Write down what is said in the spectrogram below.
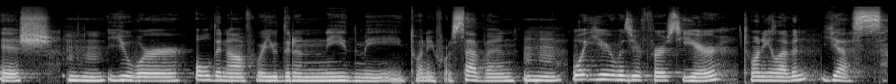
ish. Mm-hmm. You were old enough where you didn't need me 24 7. Mm-hmm. What year was your first year? 2011? Yes.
